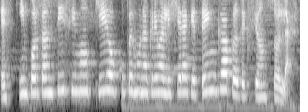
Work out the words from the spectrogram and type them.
es importantísimo que ocupes una crema ligera que tenga protección solar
